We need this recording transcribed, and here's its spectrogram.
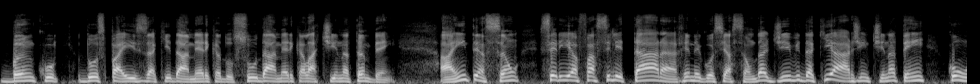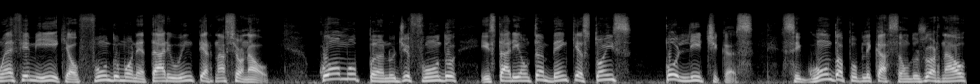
banco dos países aqui da América do Sul, da América Latina também. A intenção seria facilitar a renegociação da dívida que a Argentina tem com o FMI, que é o Fundo Monetário Internacional. Como pano de fundo estariam também questões políticas. Segundo a publicação do jornal,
